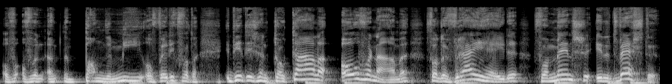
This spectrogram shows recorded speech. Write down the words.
of, of een, een, pandemie of weet ik wat. Dit is een totale overname van de vrijheden van mensen in het Westen.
